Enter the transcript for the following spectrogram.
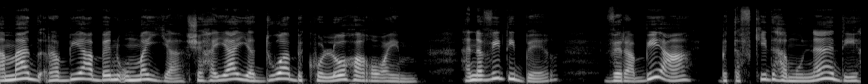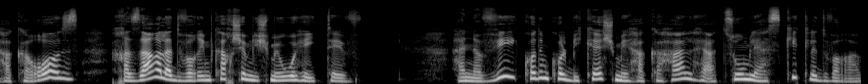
עמד רביע בן אומיה, שהיה ידוע בקולו הרועם. הנביא דיבר, ורביע, בתפקיד המונדי, הכרוז, חזר על הדברים כך שהם נשמעו היטב. הנביא קודם כל ביקש מהקהל העצום להסכית לדבריו,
